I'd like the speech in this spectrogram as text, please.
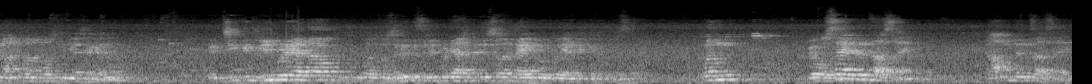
लहानपणापासून या सगळ्यांना त्यांची कितवी पिढी आता दुसरी तिसरी पिढी असलेली सुद्धा काही लोक या ठिकाणी असतात पण व्यवसाय त्यांचा असा आहे काम त्यांचं असं आहे.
